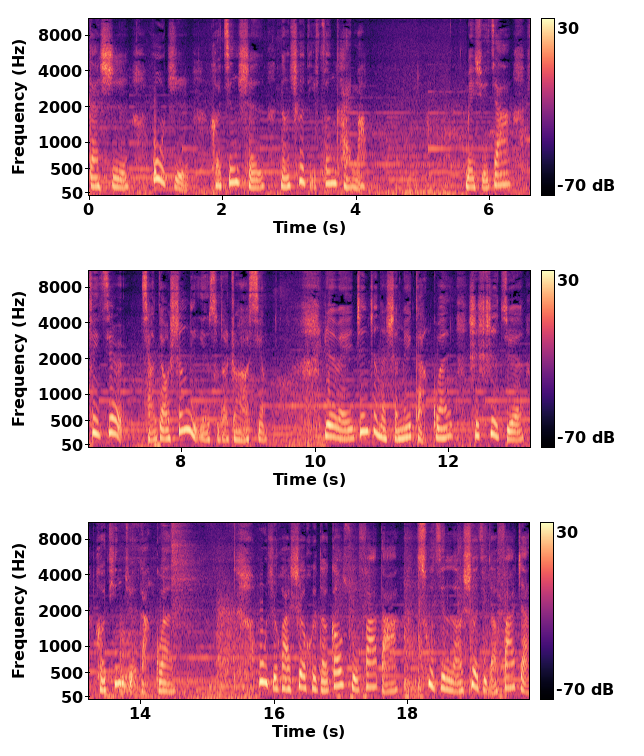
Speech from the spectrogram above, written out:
但是，物质和精神能彻底分开吗？美学家费吉尔。强调生理因素的重要性，认为真正的审美感官是视觉和听觉感官。物质化社会的高速发达促进了设计的发展，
